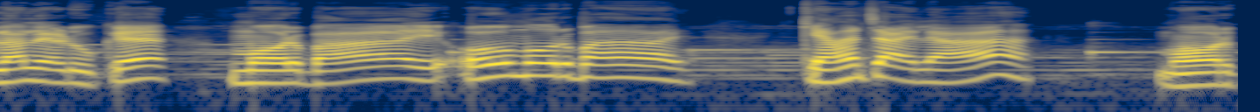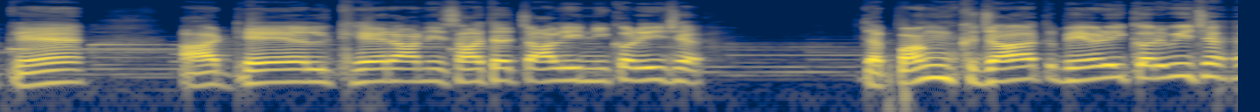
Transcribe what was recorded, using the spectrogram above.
લલેડું કે મોરભાઈ ઓ મોરભાઈ ક્યાં ચાલ્યા? મોર કે, આ ઢેલ ખેરાની સાથે ચાલી નીકળી છે. તે પંખ જાત ભેળી કરવી છે.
